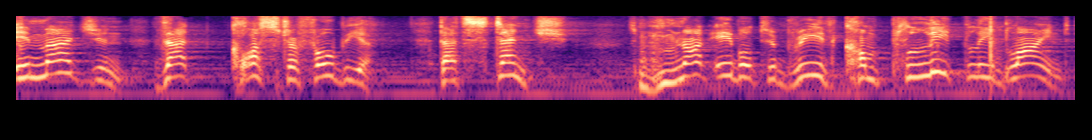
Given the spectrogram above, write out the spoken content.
Imagine that claustrophobia, that stench, not able to breathe, completely blind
